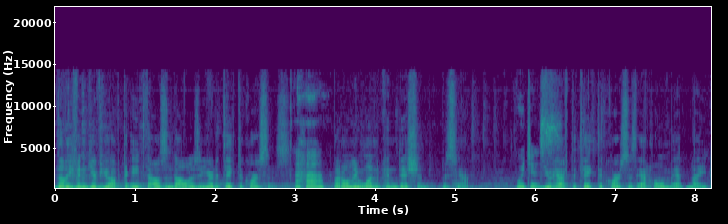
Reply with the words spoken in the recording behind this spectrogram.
They'll even give you up to $8,000 a year to take the courses. uh-huh. But only one condition, Luciana. Which is? You have to take the courses at home at night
